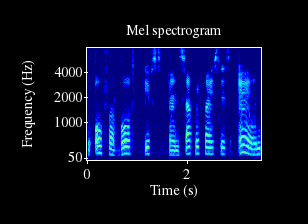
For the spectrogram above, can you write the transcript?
to offer both gifts and sacrifices, and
